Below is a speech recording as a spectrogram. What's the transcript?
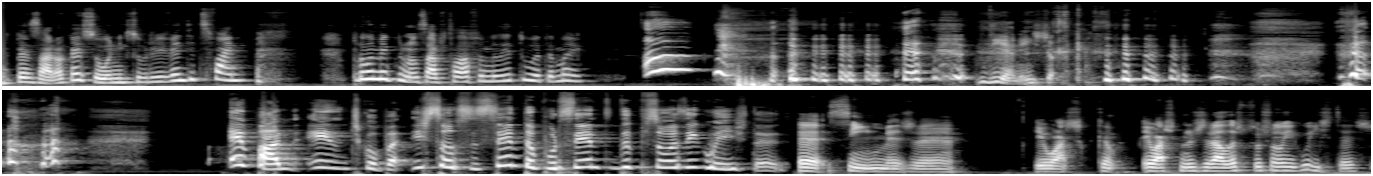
a pensar, ok, sou o único sobrevivente, it's fine. O problema é que tu não sabes que está lá a família tua também. Diana, em choque. Epá, desculpa, isto são 60% de pessoas egoístas. Ah, sim, mas ah, eu, acho que, eu acho que no geral as pessoas são egoístas.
